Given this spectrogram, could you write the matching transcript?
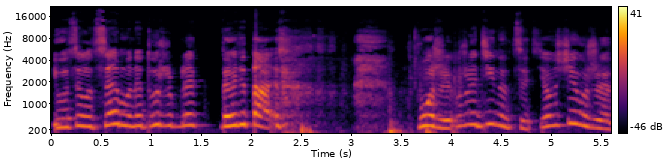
І оце оце мене дуже, блядь, нагнітає. Боже, вже 11, я взагалі вже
